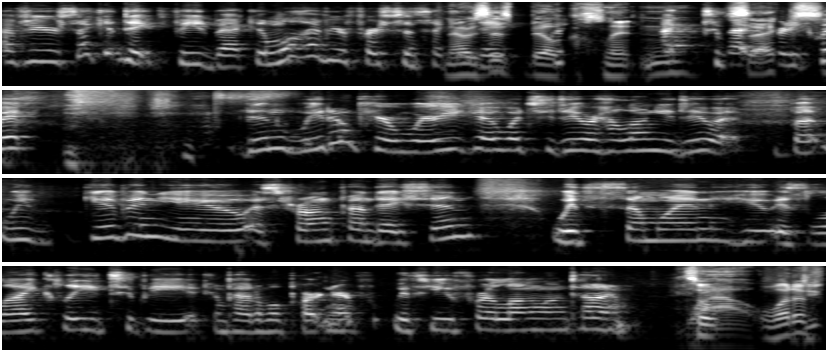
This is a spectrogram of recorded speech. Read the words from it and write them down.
After your second date feedback, and we'll have your first and second Now, is this Bill Clinton back to back sex? pretty quick. then we don't care where you go, what you do, or how long you do it. But we've given you a strong foundation with someone who is likely to be a compatible partner with you for a long, long time. So Wow. what if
